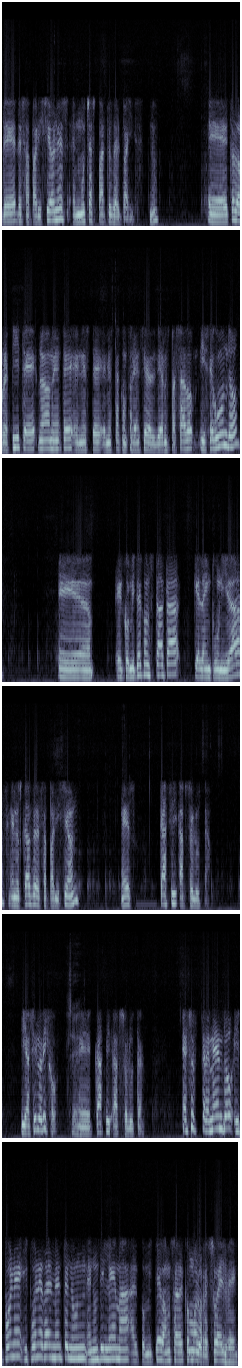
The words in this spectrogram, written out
de desapariciones en muchas partes del país. Eh, esto lo repite nuevamente en este en esta conferencia del viernes pasado. Y segundo, eh, el comité constata que la impunidad en los casos de desaparición es casi absoluta. Y así lo dijo, eh, casi absoluta. Eso es tremendo y pone y pone realmente en un en un dilema al comité. Vamos a ver cómo lo resuelve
